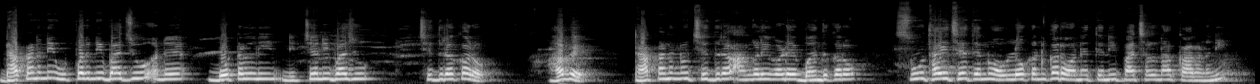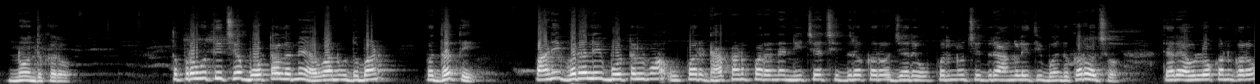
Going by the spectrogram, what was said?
ઢાંકણની ઉપરની બાજુ અને બોટલની નીચેની બાજુ છિદ્ર કરો. હવે ઢાંકણનું છિદ્ર આંગળી વડે બંધ કરો. શું થાય છે તેનું અવલોકન કરો અને તેની પાછળના કારણની નોંધ કરો. તો પ્રવૃત્તિ છે બોટલ અને હવાનું દબાણ પદ્ધતિ. પાણી ભરેલી બોટલમાં ઉપર ઢાંકણ પર અને નીચે છિદ્ર કરો. જ્યારે ઉપરનું છિદ્ર આંગળીથી બંધ કરો છો, ત્યારે અવલોકન કરો.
